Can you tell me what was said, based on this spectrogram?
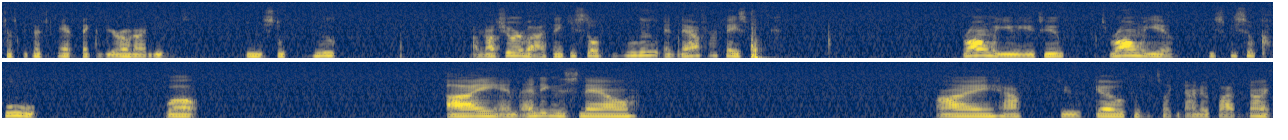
Just because you can't think of your own ideas. You stole Hulu. I'm not sure, but I think you stole from Hulu and now from Facebook. What's wrong with you, YouTube? What's wrong with you? You used to be so cool. Well, I am ending this now. I have to go because it's like 9.05 at night.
